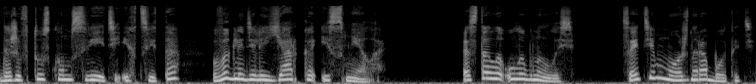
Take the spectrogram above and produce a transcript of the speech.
Даже в тусклом свете их цвета выглядели ярко и смело. Эстелла улыбнулась. С этим можно работать.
